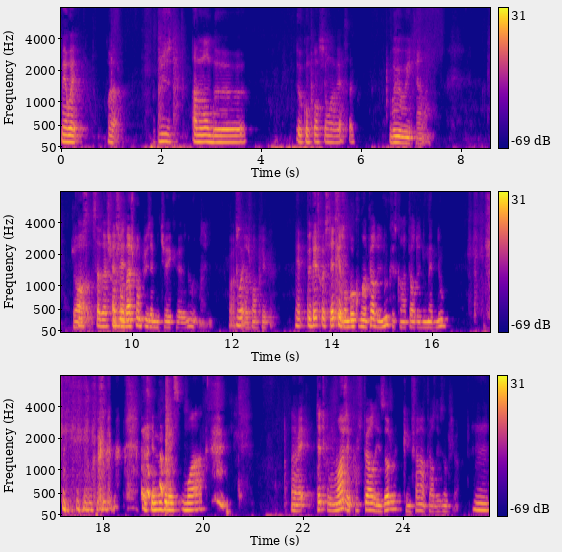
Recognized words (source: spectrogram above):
Mais ouais, voilà. Juste un moment de, de compréhension inverse. Oui, oui, oui, carrément. Bon, Genre, ça, ça doit elles changer. sont vachement plus habituées que nous. elles Ouais. vachement plus. Mais peut-être aussi. Peut-être qu'elles ont beaucoup moins peur de nous que ce qu'on a peur de nous-mêmes, nous. Parce qu'elles nous connaissent moins. Ouais, mais peut-être que moi j'ai plus peur des hommes qu'une femme a peur des hommes, tu vois. Hmm.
